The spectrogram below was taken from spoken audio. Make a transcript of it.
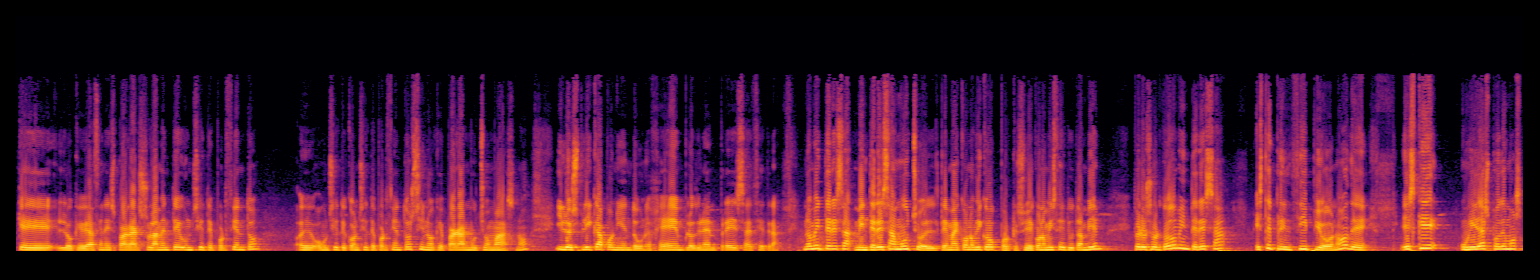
que lo que hacen es pagar solamente un 7% eh, o un 7,7%, sino que pagan mucho más, ¿no? Y lo explica poniendo un ejemplo de una empresa, etcétera. No me interesa, me interesa mucho el tema económico porque soy economista y tú también, pero sobre todo me interesa este principio, ¿no? De es que Unidas Podemos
